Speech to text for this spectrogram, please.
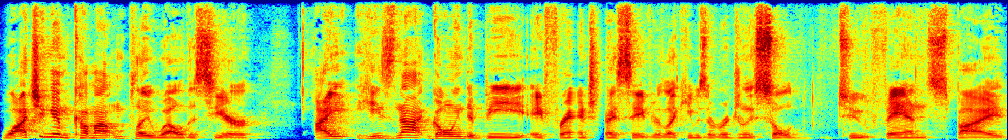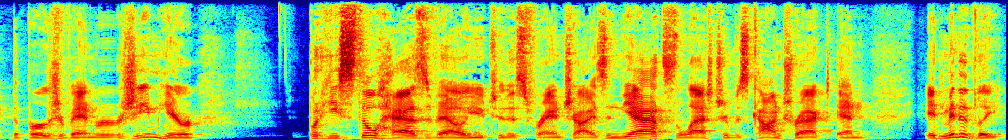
Watching him come out and play well this year I he's not going to be a franchise savior like he was originally sold to fans by the Bergevin regime here, but he still has value to this franchise. And yeah, it's the last year of his contract, and admittedly,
